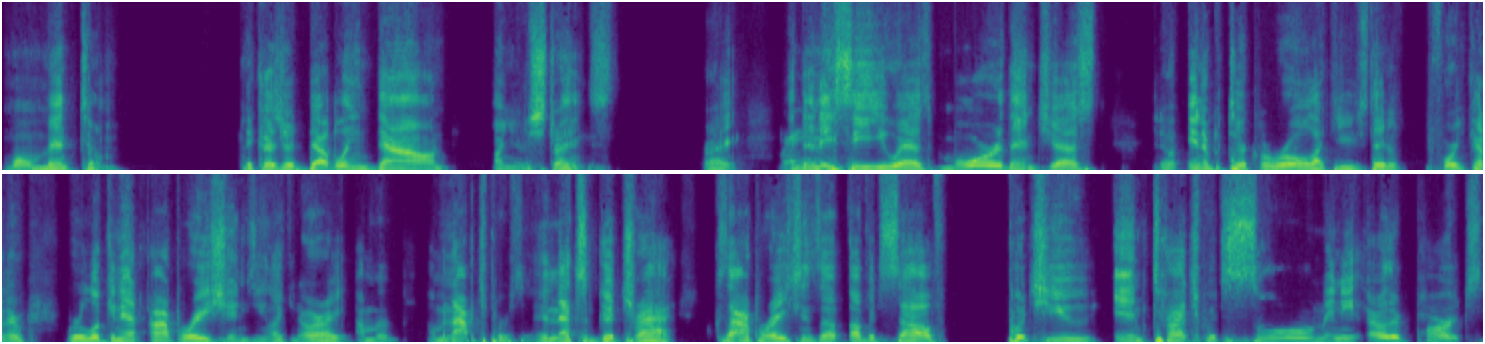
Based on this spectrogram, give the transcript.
momentum because you're doubling down on your strengths, right? right? And then they see you as more than just, you know, in a particular role. Like you stated before, you kind of were looking at operations. You're like, you know, all right, I'm a I'm an ops person. And that's a good track because operations of, of itself puts you in touch with so many other parts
